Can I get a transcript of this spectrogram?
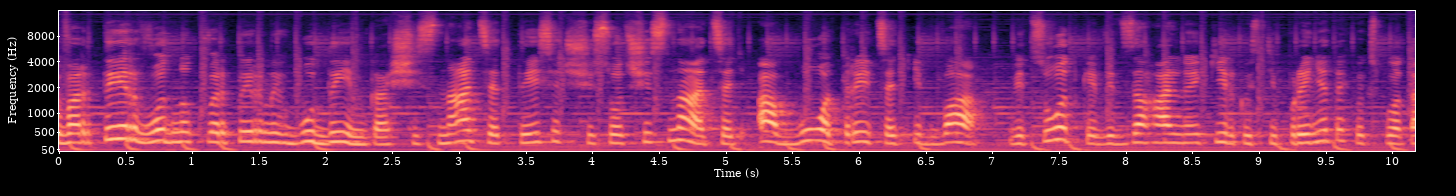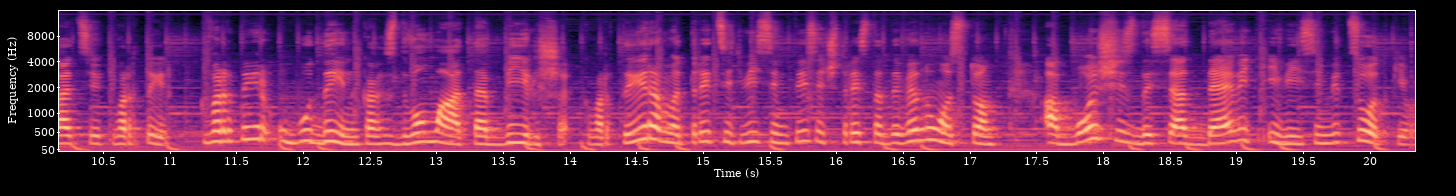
квартир в одноквартирних будинках 16 тисяч 616 або 32% від загальної кількості прийнятих в експлуатацію квартир. Квартир у будинках з двома та більше квартирами 38 тисяч 390 або 69,8%.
